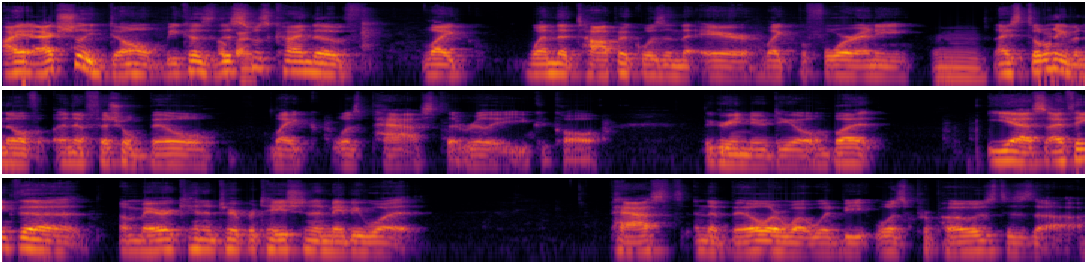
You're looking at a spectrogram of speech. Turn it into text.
I actually don't because this okay was kind of like when the topic was in the air, like before any. mm, I still don't even know if an official bill like was passed that really you could call the Green New Deal. But yes, I think the American interpretation and maybe what passed in the bill or what would be was proposed is uh,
